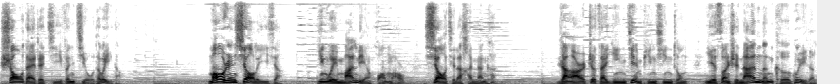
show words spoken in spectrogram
稍带着几分酒的味道。毛人笑了一下，因为满脸黄毛，笑起来很难看。然而这在尹建平心中也算是难能可贵的了。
